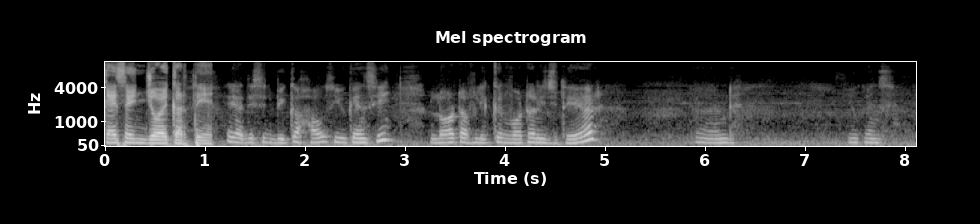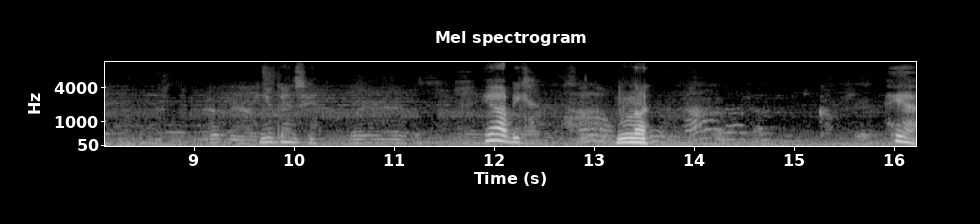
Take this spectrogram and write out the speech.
कैसे इंजॉय करते हैं। This is bika house you can see lot of liquor water is there and you can see you can see yeah bik yeah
